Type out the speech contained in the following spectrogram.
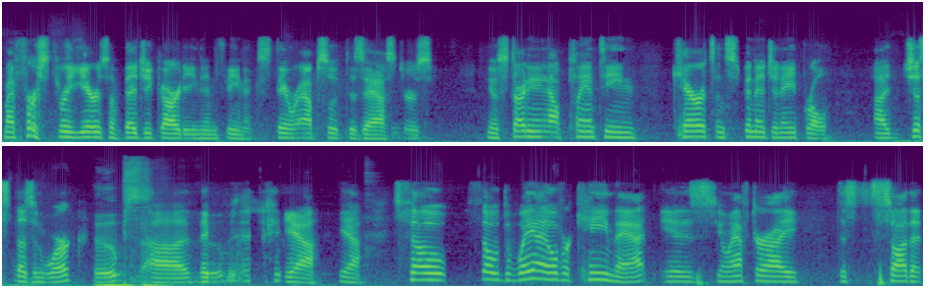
my first three years of veggie gardening in Phoenix. They were absolute disasters. You know, starting out planting carrots and spinach in April uh, just doesn't work. Oops. Uh, they, yeah, yeah. So, so the way I overcame that is, you know, after I just saw that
